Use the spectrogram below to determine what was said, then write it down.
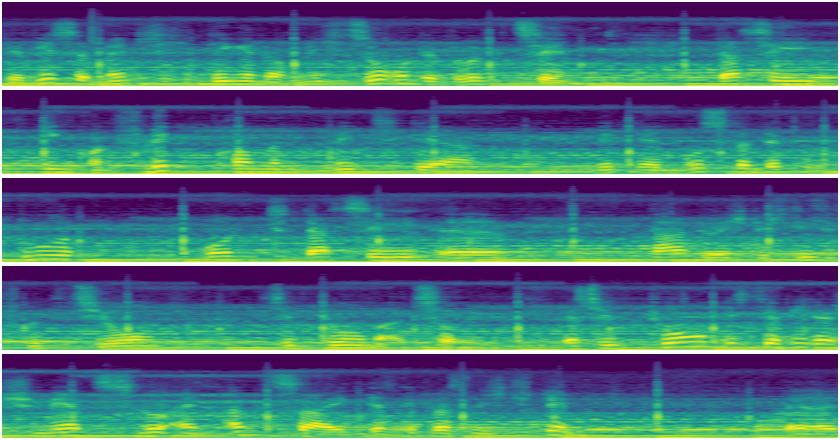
gewisse menschliche Dinge noch nicht so unterdrückt sind, dass sie in Konflikt kommen mit, der, mit den Mustern der Kultur und dass sie äh, dadurch, durch diese Friktion, Symptome erzeugen. Das Symptom ist ja wie der Schmerz nur ein Anzeigen, dass etwas nicht stimmt. Äh,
